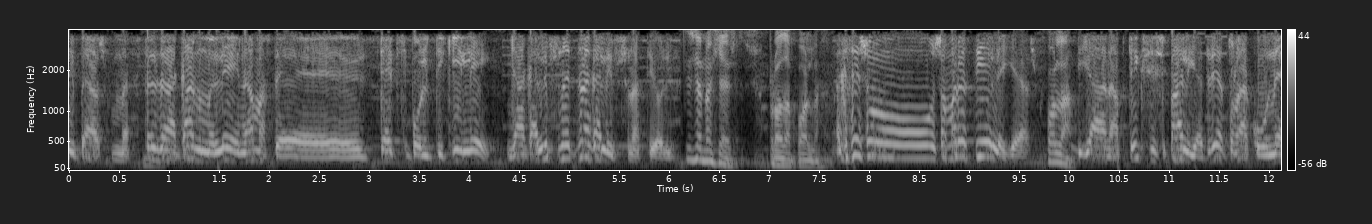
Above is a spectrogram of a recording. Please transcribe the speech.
είπε, ας πούμε. Θέλετε να κάνουμε, λέει, να είμαστε τέτοιοι πολιτικοί, λέει. Για να καλύψουν, τι να καλύψουν αυτοί όλοι. Τις ενοχές τους, πρώτα απ' όλα. Χθες ο Σαμαράς τι έλεγε, ας πούμε. Πολλά. Για αναπτύξεις πάλι για τρία τον ακούνε,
